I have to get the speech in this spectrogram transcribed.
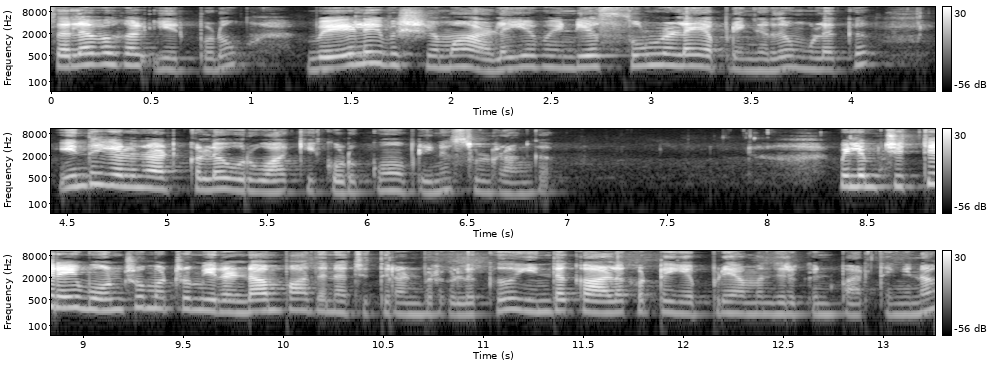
செலவுகள் ஏற்படும். வேலை விஷயமாக அடைய வேண்டிய சூழ்நிலை அப்படிங்கிறது உங்களுக்கு இந்த ஏழு நாட்களில் உருவாக்கி கொடுக்கும் அப்படின்னு சொல்கிறாங்க மேலும் சித்திரை ஒன்று மற்றும் இரண்டாம் பாத நட்சத்திர அன்பர்களுக்கு இந்த காலகட்டம் எப்படி அமைஞ்சிருக்குன்னு பார்த்தீங்கன்னா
